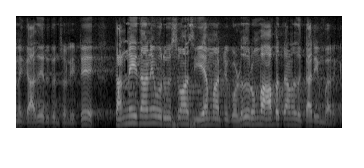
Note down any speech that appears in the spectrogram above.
எனக்கு அது இருக்குன்னு சொல்லிட்டு தன்னை தானே ஒரு விசுவாசி ஏமாற்றிக் கொள்வது ரொம்ப ஆபத்தானது காரியம் பாருங்க.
